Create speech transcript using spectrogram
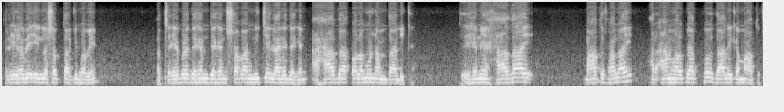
তাহলে এইভাবে এগুলো সব তার্কিব হবে। আচ্ছা এরপরে দেখেন দেখেন, সবার নিচের লাইনে দেখেন, আহাদা কলামুন আমদালিকা তো এখানে হাদাই মাতুফ আলাই আর আম হরফে আতফ দালিকা মাতুফ।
